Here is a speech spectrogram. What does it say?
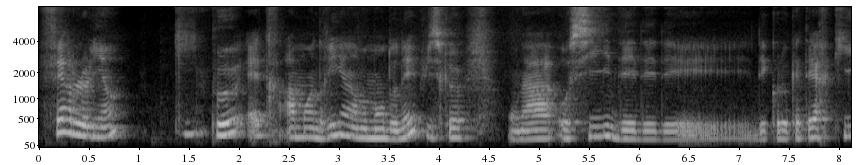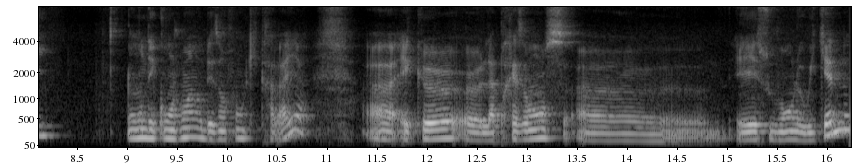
faire le lien qui peut être amoindri à un moment donné, puisque on a aussi des, des, des, colocataires qui ont des conjoints ou des enfants qui travaillent, euh, et que euh, la présence euh, est souvent le week-end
